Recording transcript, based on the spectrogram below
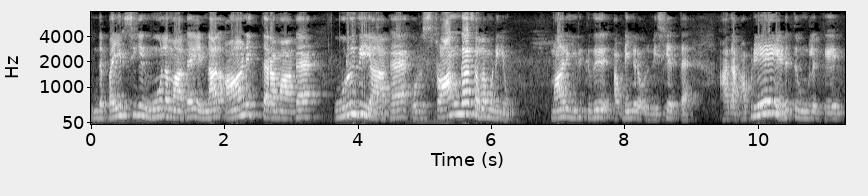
இந்த பயிற்சியின் மூலமாக என்னால் ஆணைத்தரமாக உறுதியாக ஒரு ஸ்ட்ராங்காக சொல்ல முடியும். மாறி இருக்குது அப்படிங்கிற ஒரு விஷயத்த. அதை அப்படியே எடுத்து உங்களுக்கு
